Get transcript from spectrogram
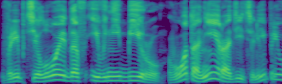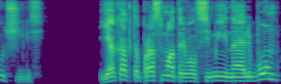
В рептилоидов и в Нибиру. Вот они, родители, и приучились. Я как-то просматривал семейный альбом,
